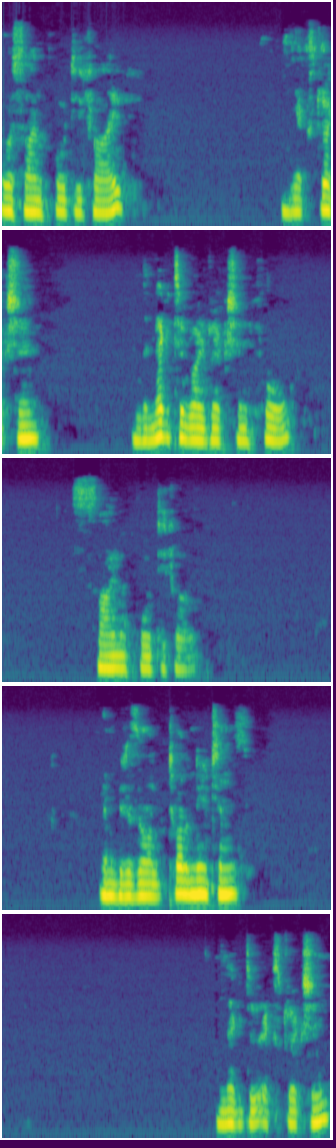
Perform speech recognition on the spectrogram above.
cosine 45 the x direction the negative y direction 4 sine of 45 then we resolve 12 newtons. Negative x direction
